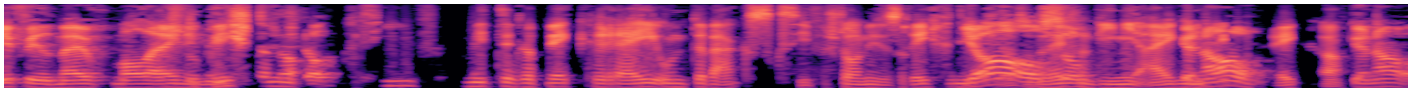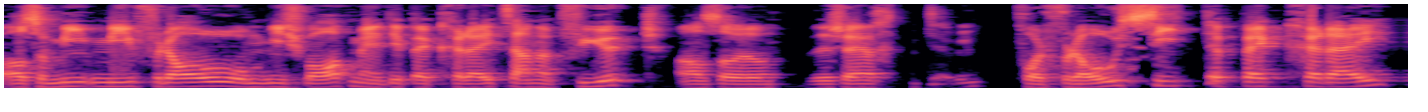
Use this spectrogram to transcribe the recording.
Ich filme einfach mal eine Du bist dann noch aktiv mit der Bäckerei unterwegs gewesen, verstehe ich das richtig? Ja, also, also, du hast deine eigene genau, Bäckerei Genau, also meine, meine Frau und mein Schwager haben die Bäckerei zusammen geführt. Also das ist eigentlich von Frauenseite Bäckerei.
